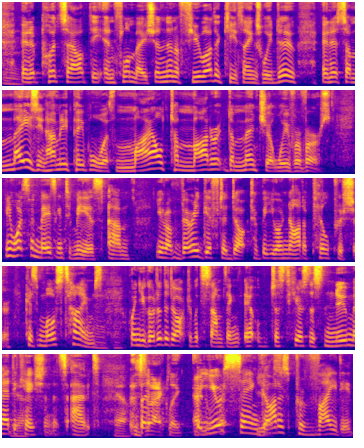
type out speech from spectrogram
And it puts out the inflammation, then a few other key things we do. And it's amazing how many people with mild to moderate dementia we've reversed. You know what's amazing to me is um, you're a very gifted doctor, but you're not a pill pusher. Because most times Mm-hmm. when you go to the doctor with something, it'll just here's this new medication that's out. Yeah. But- Exactly. But, And- you're saying God yes. has provided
